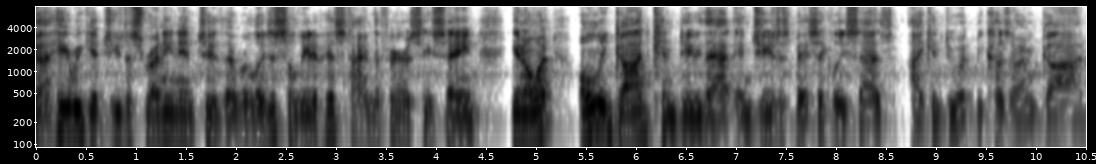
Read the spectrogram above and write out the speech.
uh, here we get Jesus running into the religious elite of his time, the Pharisees, saying, You know what? Only God can do that. And Jesus basically says, I can do it because I'm God.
